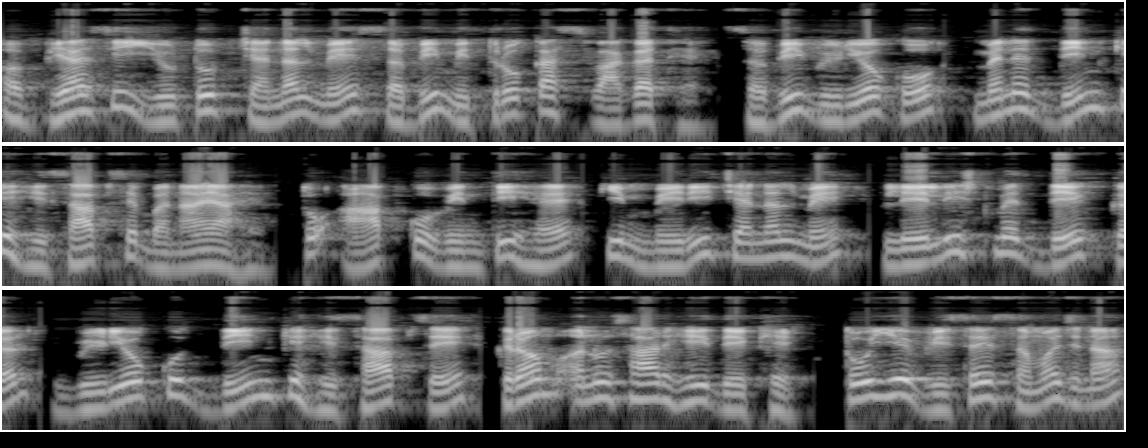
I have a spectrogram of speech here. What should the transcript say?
अभ्यासी यूट्यूब चैनल में सभी मित्रों का स्वागत है सभी वीडियो को मैंने दिन के हिसाब से बनाया है तो आपको विनती है कि मेरी चैनल में प्लेलिस्ट में देखकर वीडियो को दिन के हिसाब से क्रम अनुसार ही देखें तो ये विषय समझना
